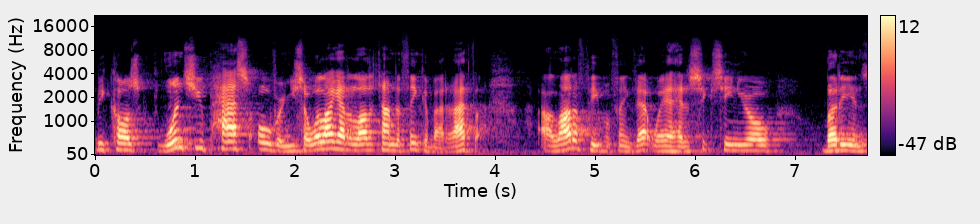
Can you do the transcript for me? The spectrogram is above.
because once you pass over and you say, Well, I got a lot of time to think about it. I th- a lot of people think that way. I had a 16 year old buddy in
